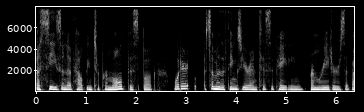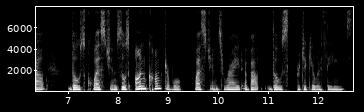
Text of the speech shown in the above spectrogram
a season of helping to promote this book? What are some of the things you're anticipating from readers about those questions, those uncomfortable questions, right, about those particular themes?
